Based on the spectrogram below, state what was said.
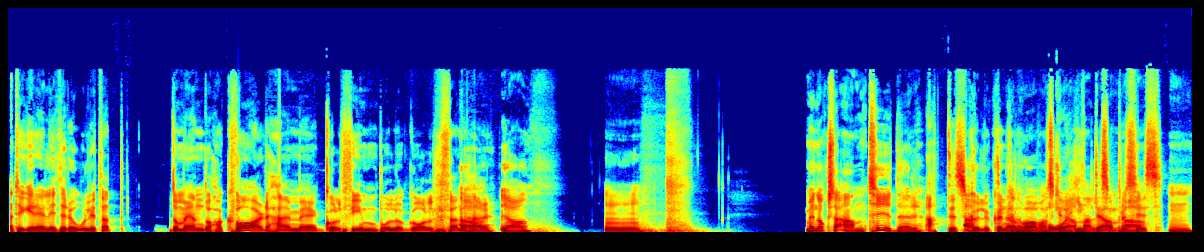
Jag tycker det är lite roligt att de ändå har kvar det här med golfimbol och golfen ja, här. ja, Mm. men också antyder Att det skulle att kunna, vara en skröna, påhitt. liksom. Ja, precis. Ja, mm.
